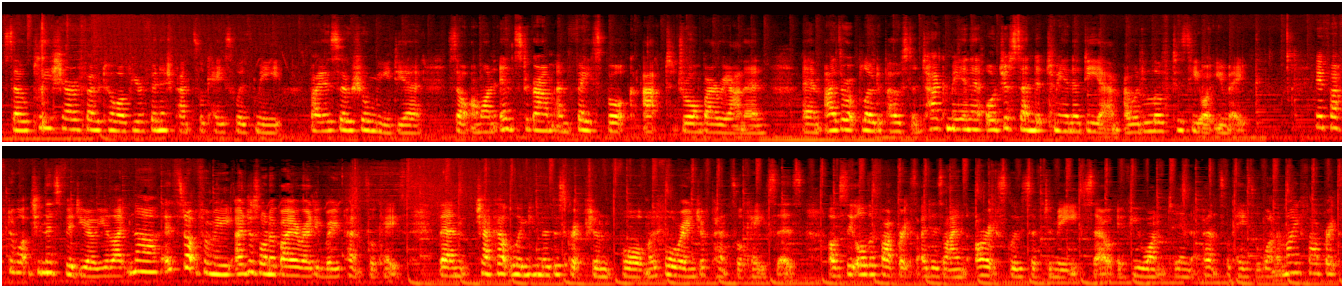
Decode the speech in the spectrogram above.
so please share a photo of your finished pencil case with me via social media. So I'm on Instagram and Facebook at Drawn by Rhiannon. Um, either upload a post and tag me in it or just send it to me in a DM. I would love to see what you make. If after watching this video you're like, nah, it's not for me, I just want to buy a ready-made pencil case, then check out the link in the description for my full range of pencil cases. Obviously all the fabrics I designed are exclusive to me, so if you want in a pencil case with one of my fabrics,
